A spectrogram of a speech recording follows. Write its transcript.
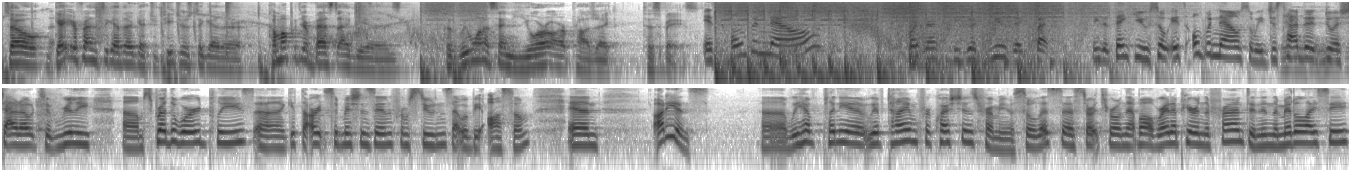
So get your friends together, get your teachers together, come up with your best ideas, because we want to send your art project to space. It's open now. Of course, there has to be good music, but I think that- thank you. So it's open now. So we just had to do a shout out to really um, spread the word, please. Uh, get the art submissions in from students. That would be awesome. And audience, uh, we have plenty of we have time for questions from you. So let's uh, start throwing that ball right up here in the front and in the middle. I see.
